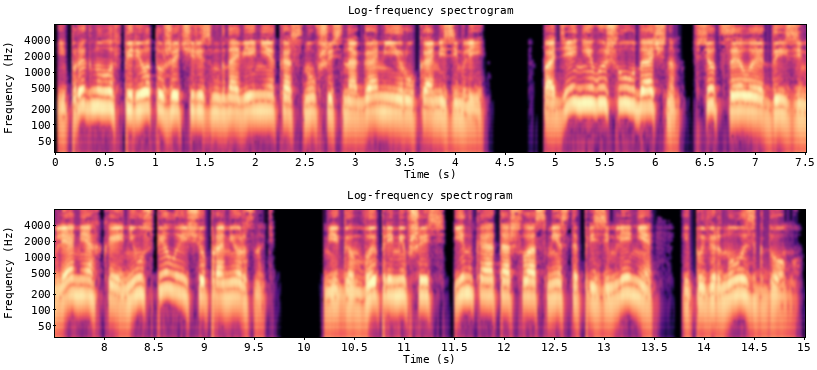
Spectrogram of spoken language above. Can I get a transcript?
и прыгнула вперед уже через мгновение, коснувшись ногами и руками земли. Падение вышло удачным, все целое, да и земля мягкая, не успела еще промерзнуть. Мигом выпрямившись, Инка отошла с места приземления и повернулась к дому.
